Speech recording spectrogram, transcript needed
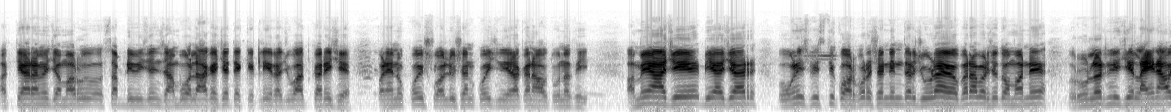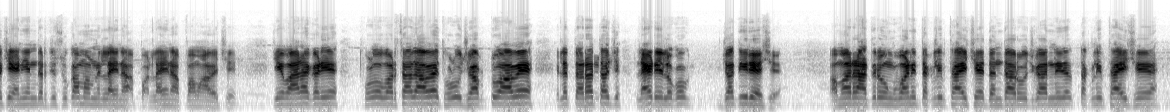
અત્યારે અમે જે અમારું સબ ડિવિઝન જાંબુઓ લાગે છે તે કેટલી રજૂઆત કરી છે, પણ એનું કોઈ સોલ્યુશન કોઈ જ નિરાકરણ આવતું નથી. અમે આજે બે હજાર ઓગણીસ વીસથી કોર્પોરેશનની અંદર જોડાયો, બરાબર છે? તો અમને રૂલરની જે લાઈન આવે છે, એની અંદરથી શું કામ અમને લાઈન લાઈન આપવામાં આવે છે? કે વારા ઘડીએ થોડો વરસાદ આવે, થોડું ઝાપટું આવે, એટલે તરત જ લાઇટ એ લોકો જતી રહે છે. અમારે રાત્રે ઊંઘવાની તકલીફ થાય છે, ધંધા રોજગારની તકલીફ થાય છે.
